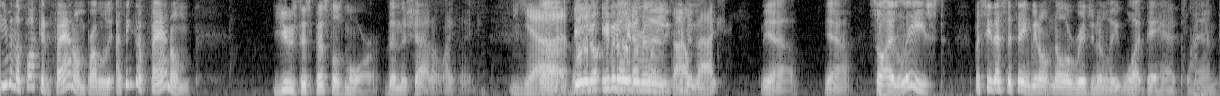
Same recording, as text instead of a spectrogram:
even the fucking phantom probably i think the phantom used his pistols more than the shadow i think yeah. uh, they- even though even though he didn't really even, back. yeah yeah so at least but see that's the thing. We don't know originally what they had planned.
